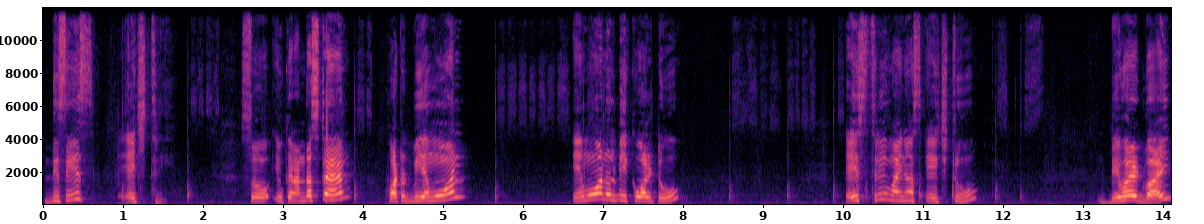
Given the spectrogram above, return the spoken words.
this is H 3. So, you can understand what would be M 1 M 1 will be equal to H 3 minus H 2 divided by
